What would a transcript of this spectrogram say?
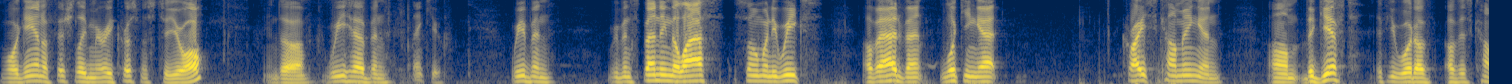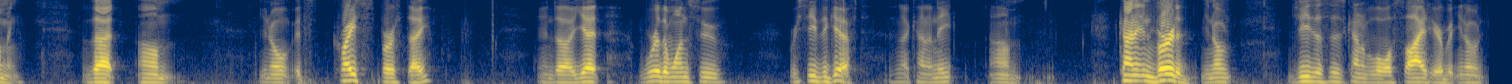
Well, again, officially, Merry Christmas to you all. And uh, we have been, thank you. We've been, we've been spending the last so many weeks of Advent looking at Christ's coming and um, the gift, if you would, of, of his coming. That, um, you know, it's Christ's birthday, and uh, yet we're the ones who receive the gift. Isn't that kind of neat? Um, kind of inverted, you know. Jesus is kind of a little aside here, but you know,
